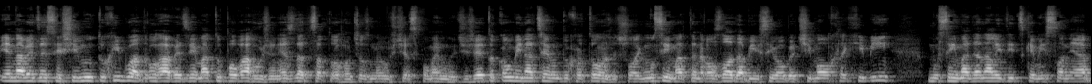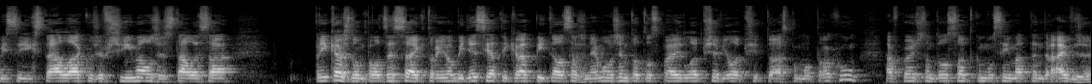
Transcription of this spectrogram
jedna vec je si všimnúť tú chybu a druhá vec je mať tú povahu, že nezdať sa toho, čo sme už tiež spomenuli. Čiže je to kombinácia jednoducho toho, že človek musí mať ten rozhľad, aby si vôbec všimol chyby, musí mať analytické myslenie, aby si ich stále akože všímal, že stále sa pri každom procese, aj ktorý robí desiatýkrát, pýtal sa, že nemôžem toto spraviť lepšie, vylepšiť to aspoň o trochu a v konečnom dôsledku musí mať ten drive, že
